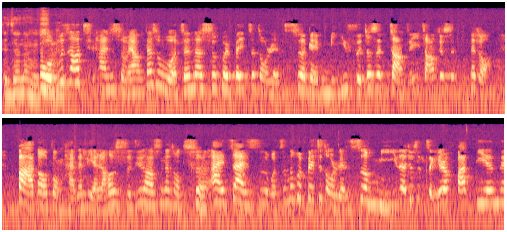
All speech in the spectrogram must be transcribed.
是真的很帅。我不知道其他人是什么样子，但是我真的是会被这种人设给迷死，就是长着一张就是那种霸道总裁的脸，然后实际上是那种纯爱战士，我真的会被这种人设迷的，就是整个人发癫呢、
